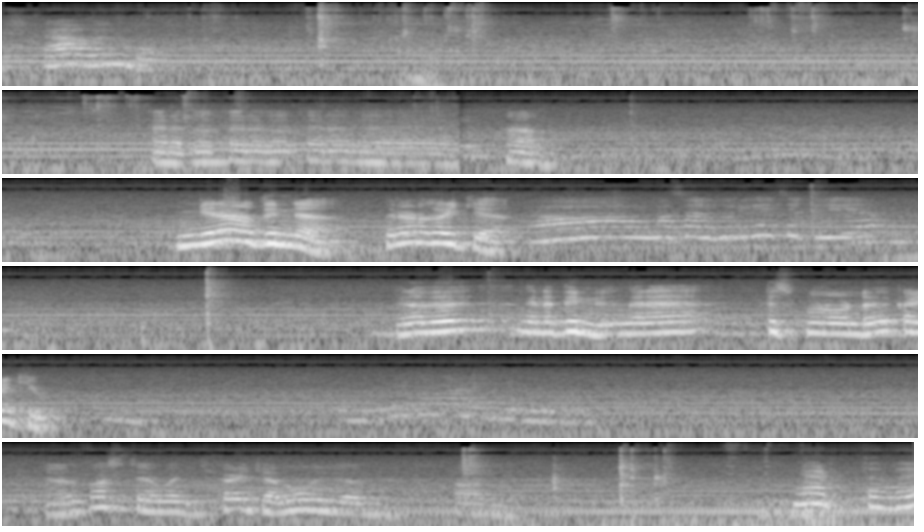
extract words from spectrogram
ഇഷ്ടാവുന്നുണ്ട്. ആ. ഇങ്ങനെയാണോ തിന്ന ഇങ്ങനെയാണോ കഴിക്കുക? ഇങ്ങനത് ഇങ്ങനെ തിന്ന ഇങ്ങനെ ടീസ്പൂൺ കൊണ്ട് കഴിക്കും. ഞാൻ ഫസ്റ്റ് ഞാൻ എനിക്ക് കഴിക്കാൻ തോന്നില്ല. അടുത്തത്.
